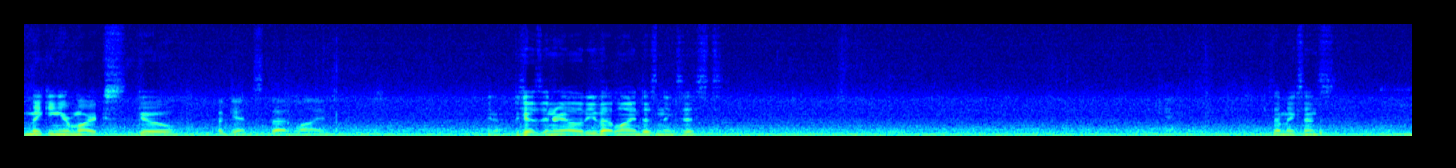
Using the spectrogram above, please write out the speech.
making your marks go against that line. You know, because in reality, that line doesn't exist. Does that make sense? Mhm.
